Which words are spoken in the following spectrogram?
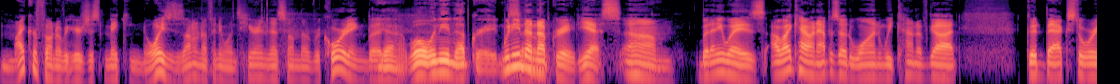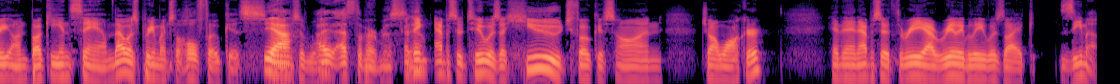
microphone over here is just making noises. I don't know if anyone's hearing this on the recording, but yeah. Well, we need an upgrade. we need so- an upgrade. Yes. Um, but anyways, I like how in episode one we kind of got good backstory on Bucky and Sam. That was pretty much the whole focus. Yeah, episode one. I, that's the purpose. I yeah. think episode two was a huge focus on John Walker, and then episode three, I really believe was like Zemo.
